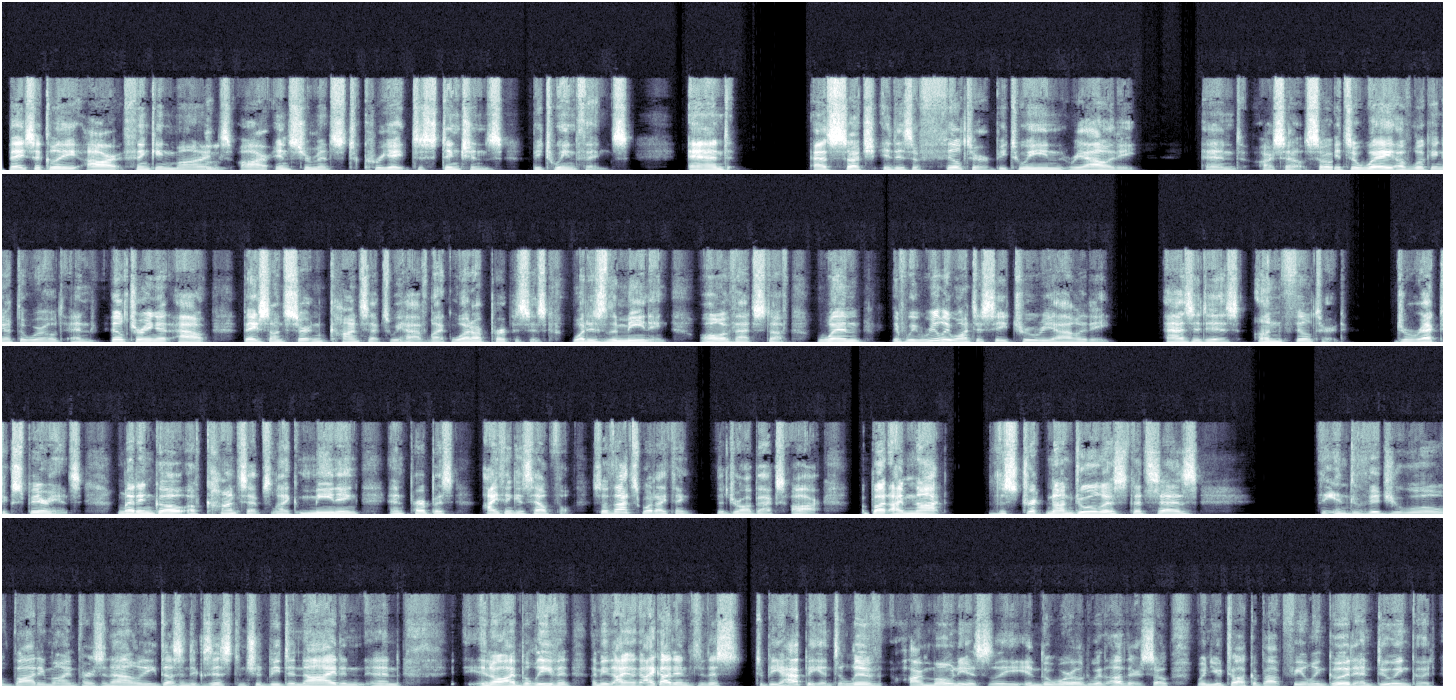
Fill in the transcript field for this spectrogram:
basically, our thinking mm-hmm. minds are instruments to create distinctions between things. And as such, it is a filter between reality and ourselves. So it's a way of looking at the world and filtering it out based on certain concepts we have, like what our purpose is, what is the meaning, all of that stuff. When, if we really want to see true reality as it is, unfiltered, direct experience, letting go of concepts like meaning and purpose, I think is helpful. So that's what I think the drawbacks are. But I'm not the strict non dualist that says the individual body, mind, personality doesn't exist and should be denied. And, and, you know, I believe in, I mean, I, I got into this to be happy and to live harmoniously in the world with others. So when you talk about feeling good and doing good,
